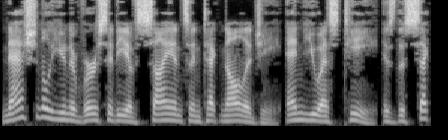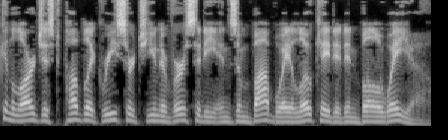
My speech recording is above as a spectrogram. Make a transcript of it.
National University of Science and Technology is the second largest public research university in Zimbabwe located in Bulawayo.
